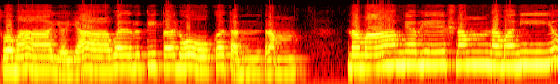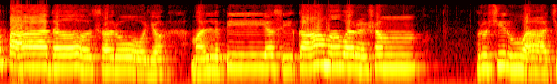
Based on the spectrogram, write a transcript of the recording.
स्वमाययावर्तितलोकतन्त्रम् नमाम्यभीक्ष्णम् नमनीयपाद सरोज मल्पीयसि कामवर्षम्। ऋषिरुवाच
